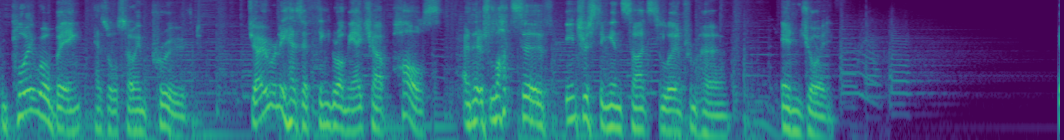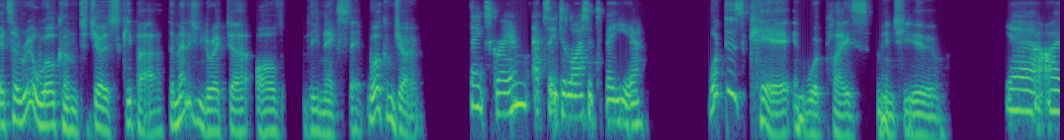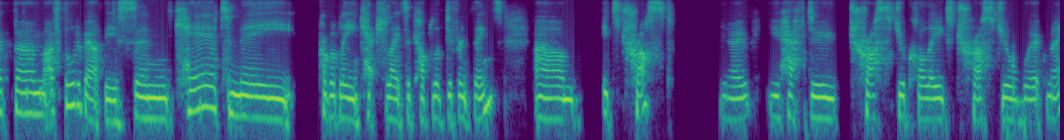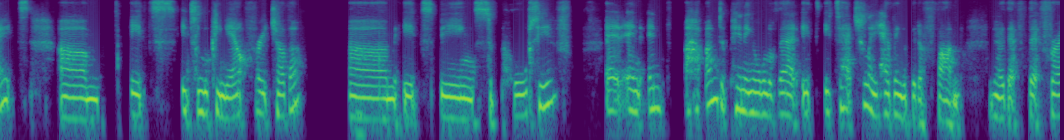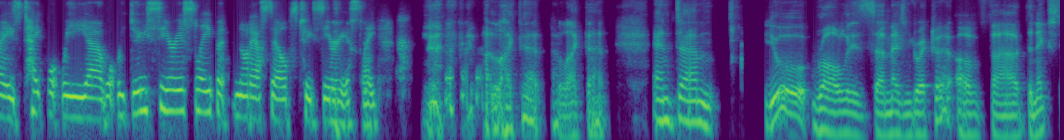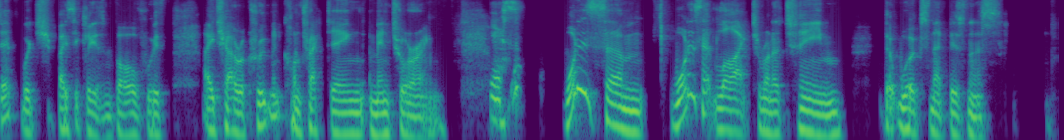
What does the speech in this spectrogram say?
Employee well-being has also improved. Jo really has her finger on the HR pulse, and there's lots of interesting insights to learn from her. Enjoy. It's a real welcome to Jo Skipper, the Managing Director of The Next Step. Welcome, Jo. Thanks, Graham. Absolutely delighted to be here. What does care in workplace mean to you? Yeah, I've um, I've thought about this, and care to me probably encapsulates a couple of different things. Um, it's trust. You know, you have to trust your colleagues, trust your workmates. Um, it's it's looking out for each other. Um, it's being supportive and, and, and underpinning all of that, it, it's actually having a bit of fun. You know that that phrase: "Take what we uh, what we do seriously, but not ourselves too seriously." I like that. I like that. And um, your role is uh, managing director of uh, the Next Step, which basically is involved with HR recruitment, contracting, mentoring. Yes. What is um, what is that like to run a team that works in that business?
